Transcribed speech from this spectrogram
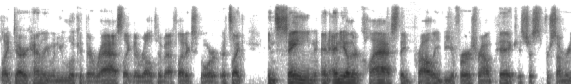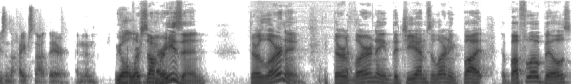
like Derrick Henry. When you look at their RAS, like their relative athletic score, it's like insane. And any other class, they'd probably be a first round pick. It's just for some reason the hype's not there. And then we all For some reason, they're learning. They're learning. The GMs are learning. But the Buffalo Bills,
